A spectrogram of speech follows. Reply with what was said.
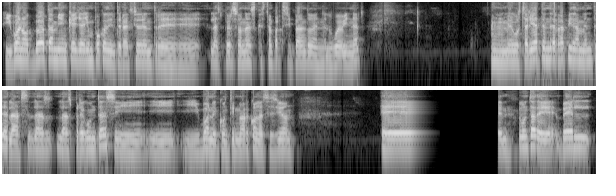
y bueno, veo también que ya hay un poco de interacción entre las personas que están participando en el webinar. Me gustaría atender rápidamente las, preguntas y, bueno, y continuar con la sesión. Eh, pregunta de Bel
